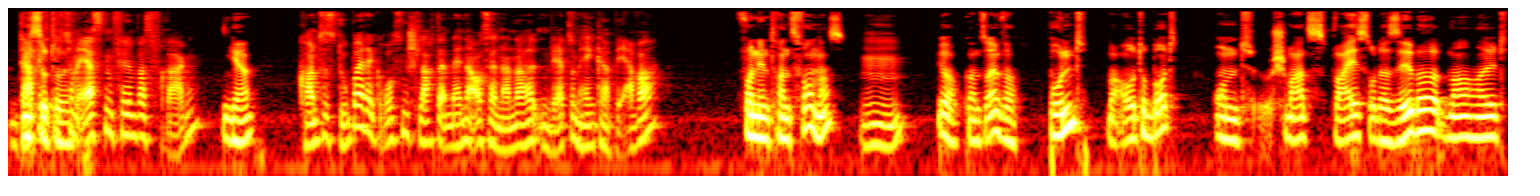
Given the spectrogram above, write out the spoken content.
Darf nicht so ich dich zum ersten Film was fragen? Ja. Konntest du bei der großen Schlacht am Ende auseinanderhalten, wer zum Henker wer war? Von den Transformers? Mhm. Ja, ganz einfach. Bunt war Autobot und schwarz, weiß oder silber war halt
